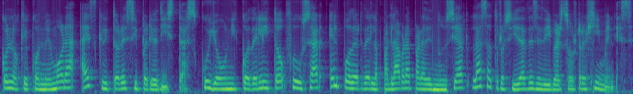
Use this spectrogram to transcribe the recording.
con lo que conmemora a escritores y periodistas, cuyo único delito fue usar el poder de la palabra para denunciar las atrocidades de diversos regímenes.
